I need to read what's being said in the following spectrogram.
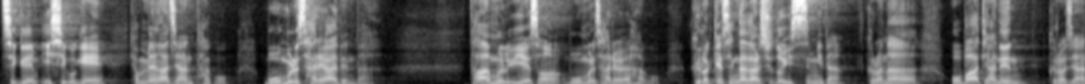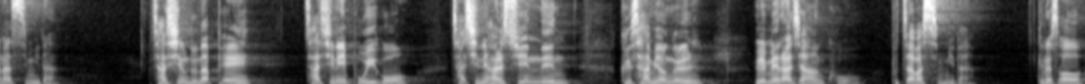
지금 이 시국에 현명하지 않다고. 몸을 사려야 된다. 다음을 위해서 몸을 사려야 하고 그렇게 생각할 수도 있습니다. 그러나 오바댜는 그러지 않았습니다. 자신 눈앞에 자신이 보이고 자신이 할 수 있는 그 사명을 외면하지 않고 붙잡았습니다. 그래서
